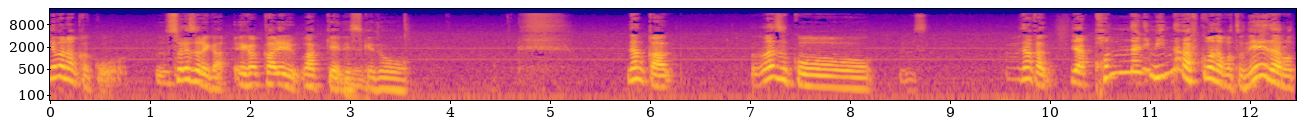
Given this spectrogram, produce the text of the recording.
でもなんかこうそれぞれが描かれるわけですけど、なんかまずこうなんかいやこんなにみんなが不幸なことねえだろっ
